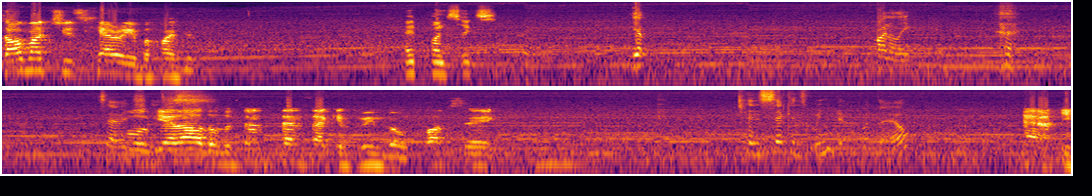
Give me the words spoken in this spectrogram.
How much is Harry behind it? 8.6. Yep. Finally. Savage. We'll get out of the 10, 10 seconds window. Fuck's sake. 10 seconds window. What the hell? Yeah, he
